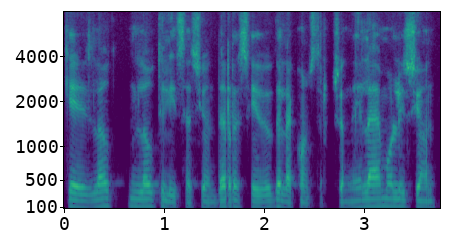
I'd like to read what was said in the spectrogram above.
que es la, la, utilización de residuos de la construcción y la demolición,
